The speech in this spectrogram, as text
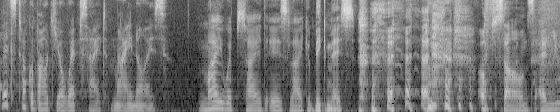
Let's talk about your website, MyNoise. My website is like a big mess of sounds, and you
